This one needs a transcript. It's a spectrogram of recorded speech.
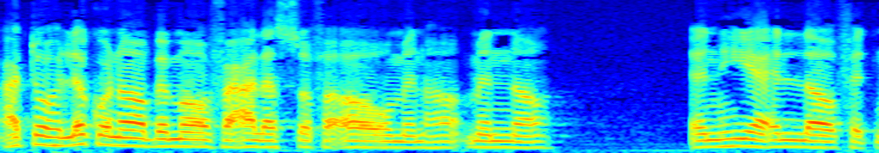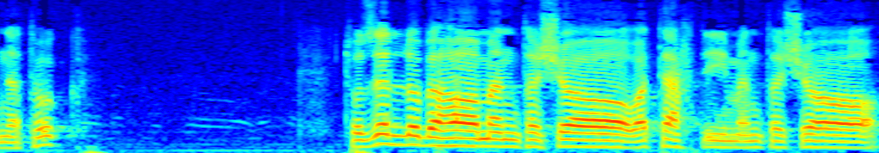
اتهلکنا بما فعل السفهاء منا؟ ان هی الا فتنتک. تزل بها من تشا و تهدی من تشا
